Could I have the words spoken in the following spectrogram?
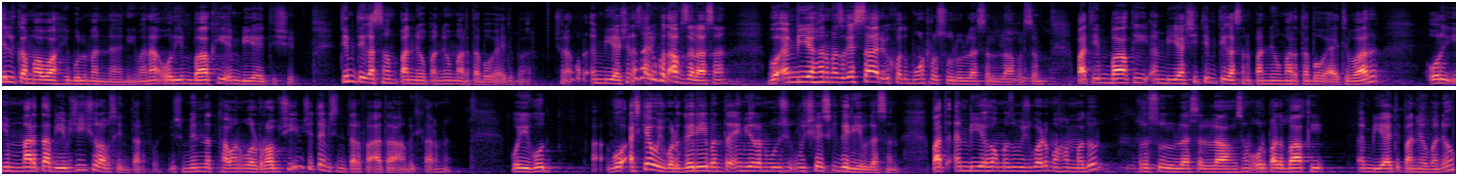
تِلکا مواحِب المنانی وَنان اور یِم باقٕے اَمبیا تہِ چھِ تِم تہِ گژھن پَنٕنیو پَنٕنیو مرتبو اعتبار چھُنہ گۄڈٕ اَمبیا چھِنہ ساروی کھۄتہٕ اَفضل آسان گوٚو اَمبیاہَن منٛز گژھِ ساروی کھۄتہٕ برونٛٹھ رسول اللہ صلی اللہُ وسلم پَتہٕ یِم باقٕے اَمبیا چھِ تِم تہِ گژھن پَنٕنیو مرتبو اعتبار اور یِم مرتبہٕ یِم چھِ یہِ چھُ رۄبہٕ سٕنٛدِ طرفہٕ یُس مِنت تھاوَن وول رۄب چھُ یِم چھِ تٔمۍ سٕنٛدِ طرفہٕ عطا آمٕتۍ کَرنہٕ گوٚو یہِ گوٚو گوٚو اَسہِ کیٛاہ وٕچھ گۄڈٕ غریٖبَن تہٕ امیٖرَن وٕچھ أسۍ کہِ غریٖب گژھن پَتہٕ اَمبیاہو منٛز وٕچھ گۄڈٕ محمدُر رسول اللہ صلی اللہُ وسلم اور پَتہٕ باقٕے اَمبیا تہِ پَنٕنیو پَنٕنیو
